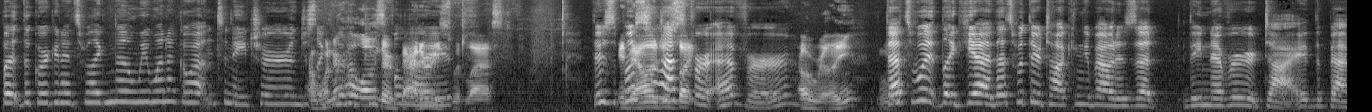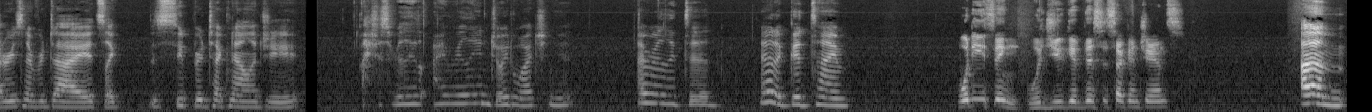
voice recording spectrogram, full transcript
But the Gorgonites were like, no, we want to go out into nature and just I like wonder live how a long their batteries life. would last. They're supposed to last like- forever. Oh, really? Ooh. That's what like yeah, that's what they're talking about is that they never die. The batteries never die. It's like super technology. I just really I really enjoyed watching it. I really did. I had a good time. What do you think? Would you give this a second chance? Um,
